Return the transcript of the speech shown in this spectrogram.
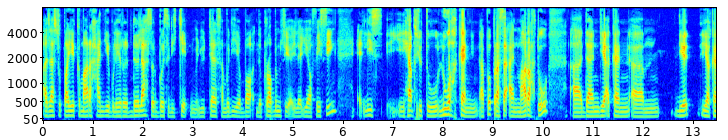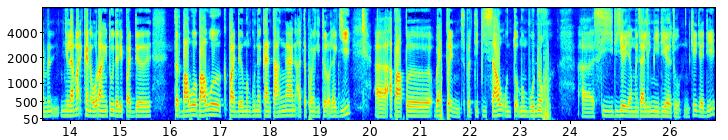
adalah supaya kemarahan dia boleh redalah serba sedikit. When you tell somebody about the problems you are, you are facing at least it helps you to luahkan apa perasaan marah tu uh, dan dia akan um, dia dia akan menyelamatkan orang itu daripada terbawa-bawa kepada menggunakan tangan ataupun lagi teruk lagi uh, apa-apa weapon seperti pisau untuk membunuh uh, si dia yang menzalimi dia tu. Okey jadi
